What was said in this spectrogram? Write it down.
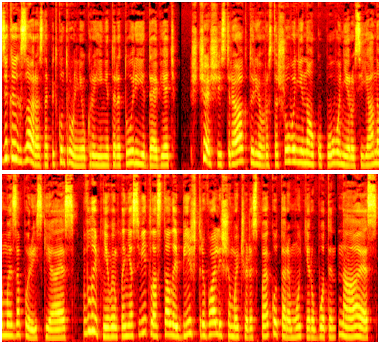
з яких зараз на підконтрольній Україні території 9. Ще шість реакторів розташовані на окупованій росіянами Запорізькій АЕС. В липні вимкнення світла стали більш тривалішими через спеку та ремонтні роботи на АЕС.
